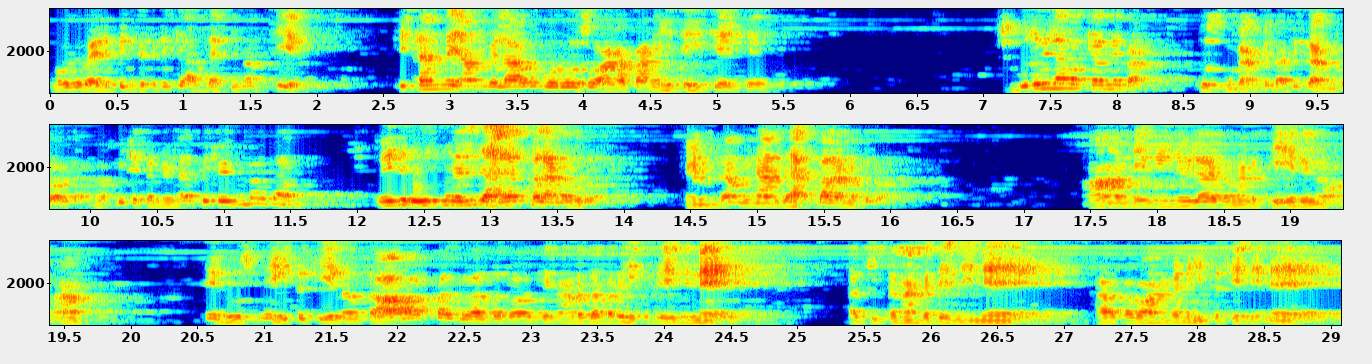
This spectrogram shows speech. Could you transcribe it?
මොකද වැඩි පිළිසකට ඒක අත්දැකීමක් තියෙනවා. හිතන්නේ යම් වෙලාවක ගොරෝසු ආනාපාන හිත හිතයි කියන්නේ. දුර වෙලාවක් යන්නේ බෑ. හුස්ම ගන්න වෙලාවට ගන්න බව ගන්නවා පිට කරන වෙලාවට පිට වෙන බව ගන්නවා. මේක හුස්ම රැලි 10ක් බලන්න පුළුවන්. එනකම් විනාඩි 10ක් බලන්න පුළුවන්. ආන්නේ මේ ඉන්න වෙලාවේ තමයි තේරෙනවා නා ඒ හුස්මේ හිත තියෙන තාක්කල් ගෙවල් දරවල් තියෙන අඬදබර හිත දෙන්නේ නැහැ. අචිතනාග දෙන්නේ නැහැ. හරක වාහන ගැන හිත දෙන්නේ නැහැ.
